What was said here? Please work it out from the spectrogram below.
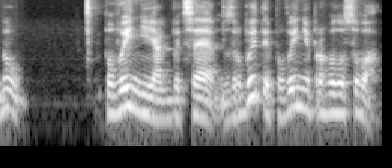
ну Повинні якби це зробити, повинні проголосувати.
